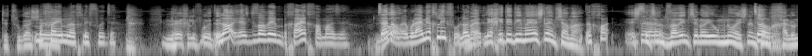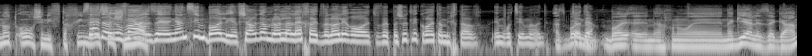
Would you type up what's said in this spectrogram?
תצוגה ש... בחיים לא יחליפו את זה. לא יחליפו את זה? לא, יש דברים, בחייך, מה זה? בסדר, לא. אולי הם יחליפו, לא יודעת. לכי תדעי מה יש להם שם. נכון. יש להם שם דברים שלא יאומנו, יש להם שם חלונות אור שנפתחים בעשר שניות. בסדר, יובל, זה עניין סימבולי, אפשר גם לא ללכת ולא לראות, ופשוט לקרוא את המכתב, אם רוצים מאוד. אז בואי, אה, אנחנו אה, נגיע לזה גם.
